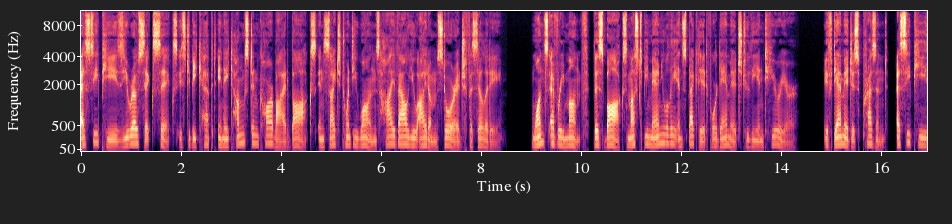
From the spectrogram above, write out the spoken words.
SCP 066 is to be kept in a tungsten carbide box in Site 21's high value item storage facility. Once every month, this box must be manually inspected for damage to the interior. If damage is present, SCP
